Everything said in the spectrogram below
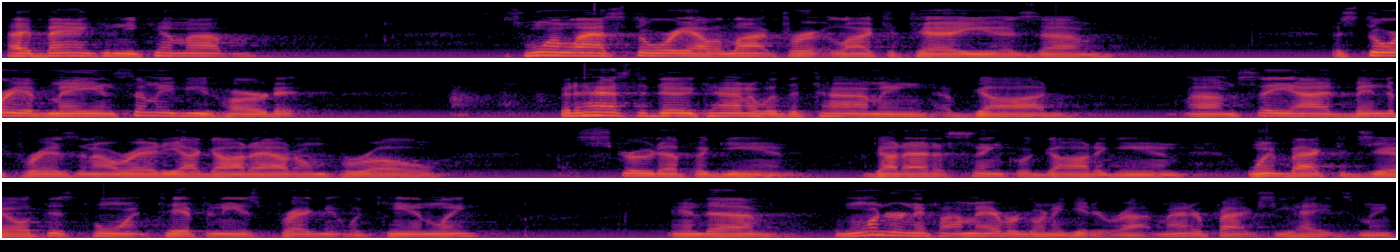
Hey, band, can you come up? It's one last story I would like for like to tell you is um, a story of me, and some of you heard it. But it has to do kind of with the timing of God. Um, see, I had been to prison already. I got out on parole, screwed up again, got out of sync with God again, went back to jail. At this point, Tiffany is pregnant with Kinley. And um, wondering if I'm ever going to get it right. Matter of fact, she hates me.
